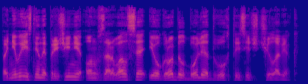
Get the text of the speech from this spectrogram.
По невыясненной причине он взорвался и угробил более двух тысяч человек.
